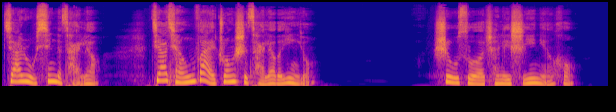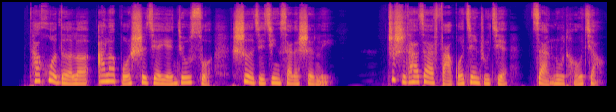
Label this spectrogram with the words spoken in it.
加入新的材料，加强外装饰材料的应用。事务所成立十一年后，他获得了阿拉伯世界研究所设计竞赛的胜利，这使他在法国建筑界崭露头角。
